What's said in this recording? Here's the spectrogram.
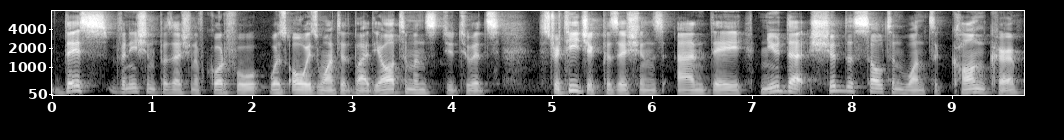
This Venetian possession of Corfu was always wanted by the Ottomans due to its strategic positions, and they knew that should the Sultan want to conquer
